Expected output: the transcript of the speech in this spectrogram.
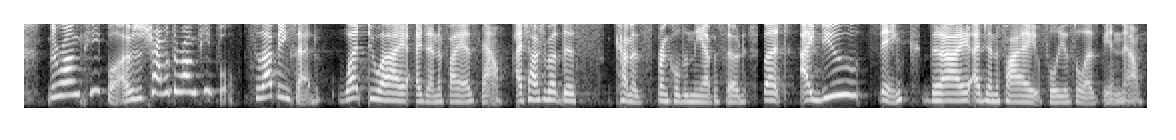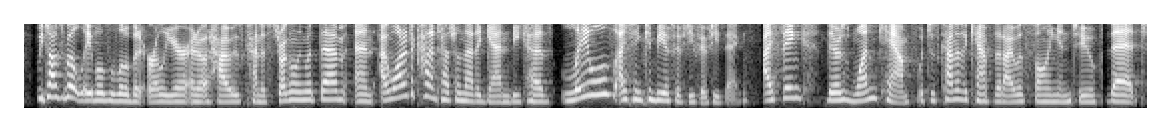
the wrong people. I was just trying with the wrong people. So that being said, what do I identify as now? I talked about this kind of sprinkled in the episode, but I do think that I identify fully as a lesbian now. We talked about labels a little bit earlier and about how I was kind of struggling with them. And I wanted to kind of touch on that again because labels, I think, can be a 50 50 thing. I think there's one camp, which is kind of the camp that I was falling into, that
